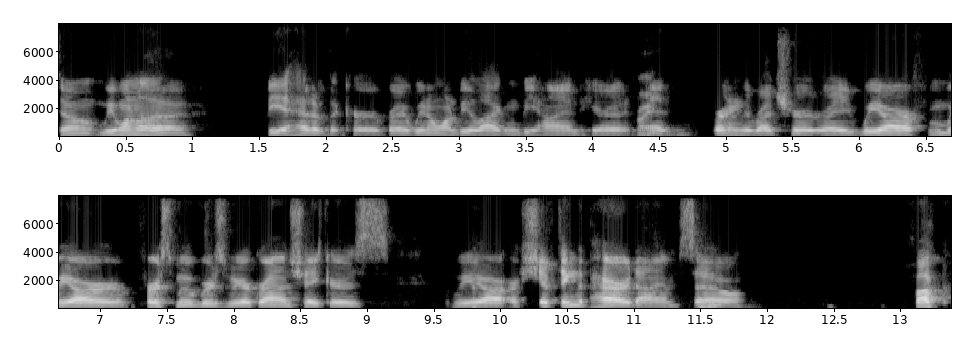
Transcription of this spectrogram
don't we want to be ahead of the curve, right? We don't want to be lagging behind here right. at burning the red shirt, right? We are we are first movers, we are ground shakers, we are shifting the paradigm. So mm-hmm. fuck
